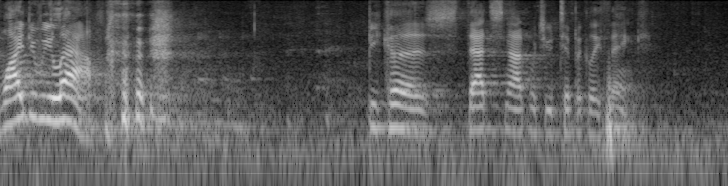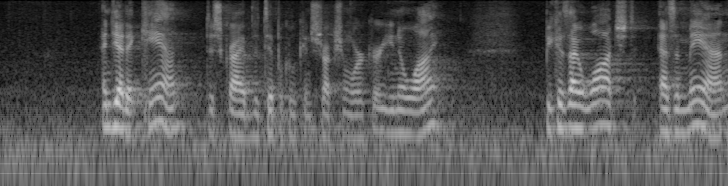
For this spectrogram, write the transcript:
Why do we laugh? because that's not what you typically think. And yet it can describe the typical construction worker. You know why? because I watched as a man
